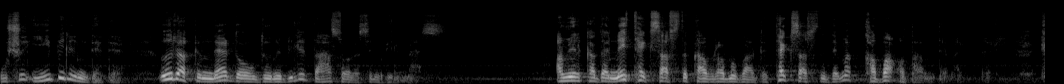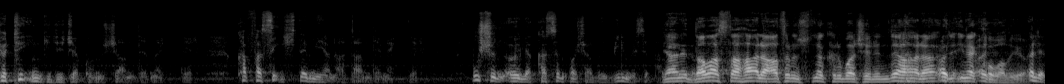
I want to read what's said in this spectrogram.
Bu şu iyi bilin dedi. Irak'ın nerede olduğunu bilir, daha sonrasını bilmez. Amerika'da ne Teksaslı kavramı vardı. Teksaslı demek kaba adam demektir. Kötü İngilizce konuşan demektir. Kafası işlemeyen adam demektir. Bush'un öyle Kasımpaşalığı bilmesi falan. Yani Dallas'ta hala atın üstünde kırbaç elinde hala Öyle, inek öyle, kovalıyor. Öyle.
